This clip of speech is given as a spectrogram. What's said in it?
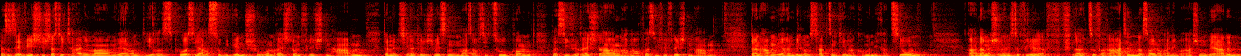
Das ist sehr wichtig, dass die Teilnehmer während ihres Kursjahres zu Beginn schon Rechte und Pflichten haben, damit sie natürlich wissen, was auf sie zukommt, was sie für Rechte haben, aber auch was sie für Pflichten haben. Dann haben wir einen Bildungstag zum Thema Kommunikation. Äh, da möchte ich noch nicht so viel äh, zu verraten, das soll noch eine Überraschung werden.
